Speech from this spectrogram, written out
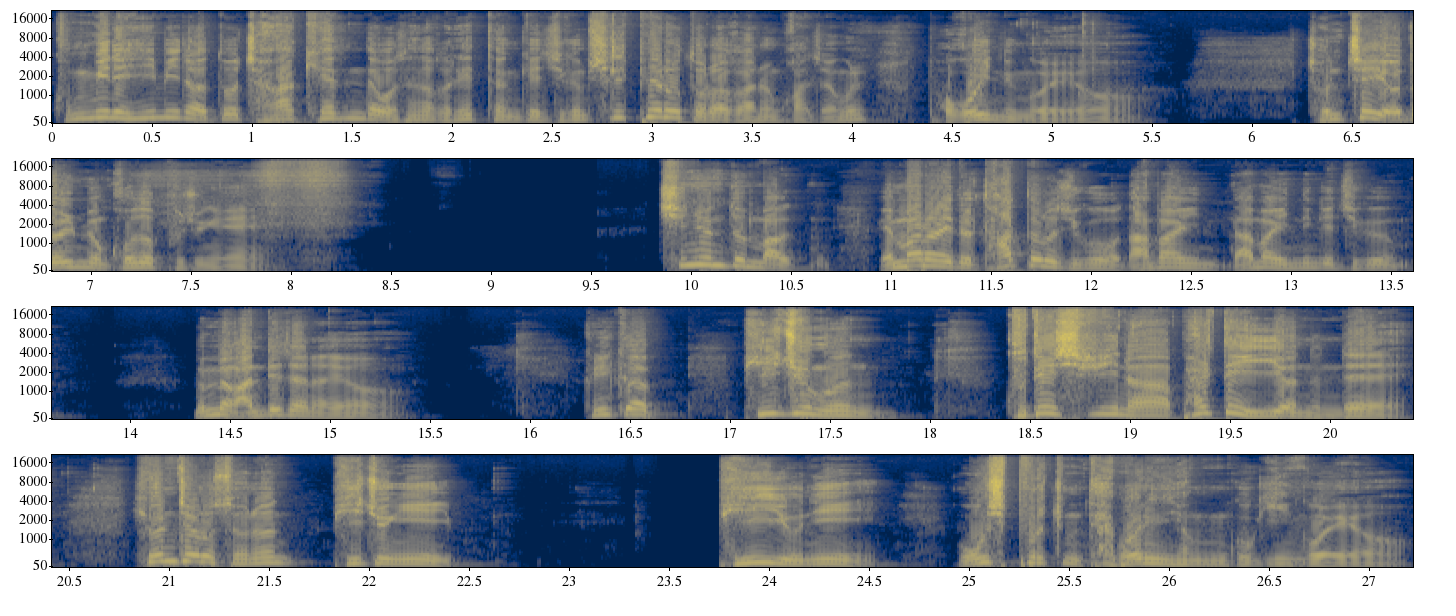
국민의 힘이라도 장악해야 된다고 생각을 했던 게 지금 실패로 돌아가는 과정을 보고 있는 거예요. 전체 8명 컷오프 중에 친윤도 막 웬만한 애들 다 떨어지고 남아 있, 남아 있는 게 지금 몇 명 안 되잖아요. 그러니까 비중은 9대 10이나 8대 2였는데 현재로서는 비중이 비윤이 50%좀 돼버린 형국인 거예요.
